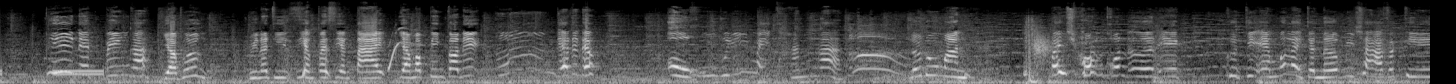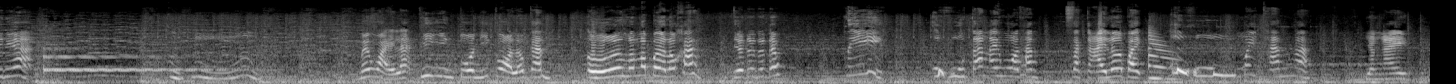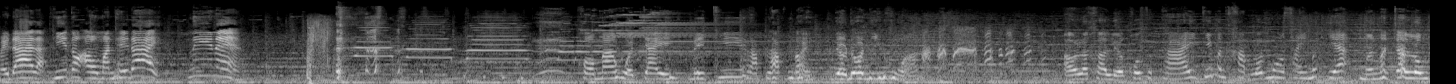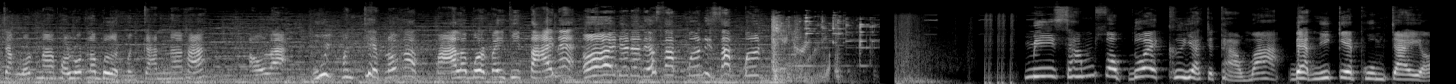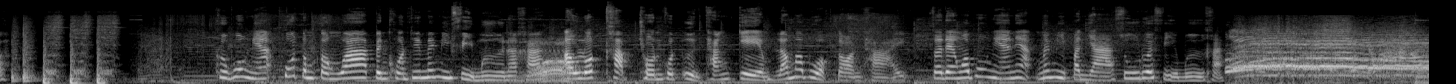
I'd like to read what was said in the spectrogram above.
พี่เน็ตปิงค่ะ อย่าพึ่ง วินาทีเสี่ยงไปเสี่ยงตาย อย่ามาปิงตอนนี้เดี๋ยวเดี๋ยวโอ้โหไม่ทันค่ะ แล้วดูมัน ไปชนคนอื่นอีก คือ GM เมื่อไหร่จะเนิร์ฟวิชาสักทีเนี่ยไม่ไหวและพี่ยิงตัวนี้ก่อนแล้วกัน เออรถระเบิดแล้วค่ะ เดี๋ยวเดี๋ยวเดี๋ยวนี่โอ้โหตั้งไอวอทันสกายเลอร์ไปโอ้โหไม่ทันค่ะยังไงไม่ได้ล่ะ พี่ต้องเอามันให้ได้ นี่แน่ขอมาหัวใจในที่รับๆหน่อย เดี๋ยวโดนยิงหัว เอาละค่ะเหลือคนสุดท้ายที่มันขับรถมอไซค์เมื่อกี้เหมือนมันจะลงจากรถมาเพราะรถระเบิดเหมือนกันนะคะ เอาละอุ้ยมันเจ็บแล้วค่ะปาระเบิดไปอีกทีตายแน่เอ้ยเดี๋ยวเดี๋ยวเดี๋ยวสับปืนดิสับปืนมีซ้ำศพด้วยคืออยากจะถามว่าแบบนี้เกดภูมิใจเหรอคือพวกเนี้ยพูดตรงๆว่าเป็นคนที่ไม่มีฝีมือนะคะเอารถขับชนคนอื่นทั้งเกมแล้วมาบวกตอนท้าย แสดงว่าพวกเนี้ยเนี่ยไม่มีปัญญาสู้ด้วยฝีมือค่ะ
